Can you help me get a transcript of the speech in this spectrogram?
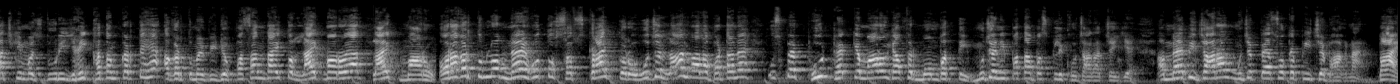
आज की मजदूरी यही खत्म करते हैं अगर तुम्हें वीडियो पसंद आई तो लाइक मारो यार लाइक मारो और अगर तुम लोग नए हो तो सब्सक्राइब करो वो जो लाल वाला बटन है उस पर फूट फेंक के मारो या फिर मोमबत्ती मुझे नहीं पता बस क्लिक हो जाना चाहिए अब मैं भी जा रहा हूं मुझे पैसों के पीछे भागना है बाय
